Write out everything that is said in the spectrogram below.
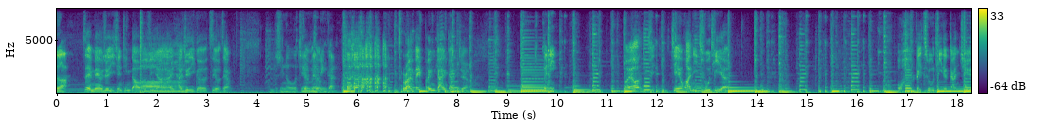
歌啊？这也没有，就以前听到我自己拿来，它就一个只有这样。不行了，我今天没有灵感，突然被喷干感觉。给你。哎呦，今今天换你出题了。哇，被出题的感觉。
